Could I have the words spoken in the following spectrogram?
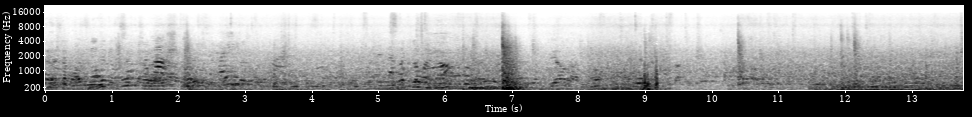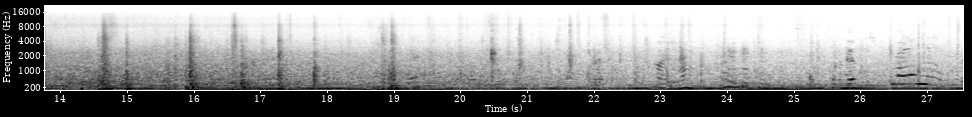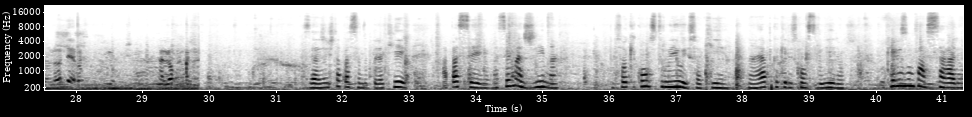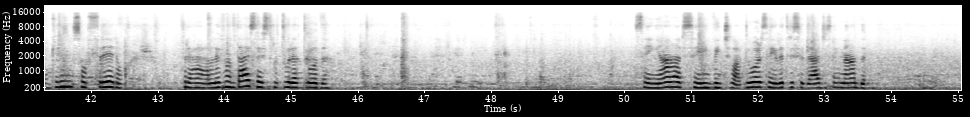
Zé, a gente está passando por aqui a passeio, mas você imagina o pessoal que construiu isso aqui, na época que eles construíram, o que eles não passaram, o que eles não sofreram para levantar essa estrutura toda. Sem ar, sem ventilador, sem eletricidade, sem nada.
